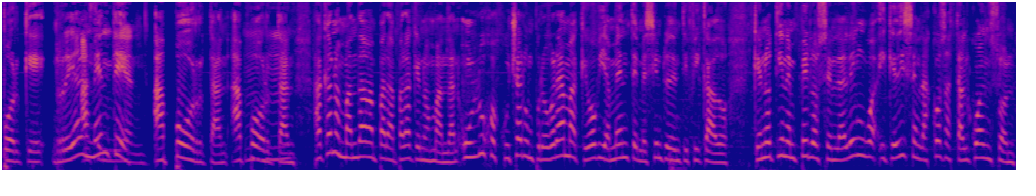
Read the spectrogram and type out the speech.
porque realmente aportan, aportan. Acá nos mandaban, para, para que nos mandan, un lujo escuchar un programa que obviamente me siento identificado, que no tienen pelos en la lengua y que dicen las cosas tal cual son.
